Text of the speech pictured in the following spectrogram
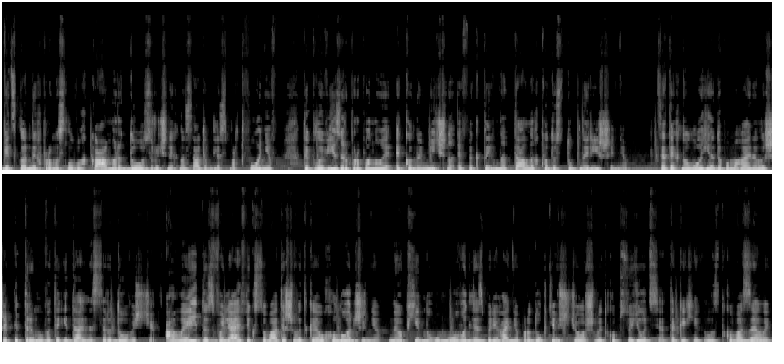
Від складних промислових камер до зручних насадок для смартфонів, тепловізор пропонує економічно ефективне та легкодоступне рішення. Ця технологія допомагає не лише підтримувати ідеальне середовище, але й дозволяє фіксувати швидке охолодження, необхідну умову для зберігання продуктів, що швидко псуються, таких як листкова зелень.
